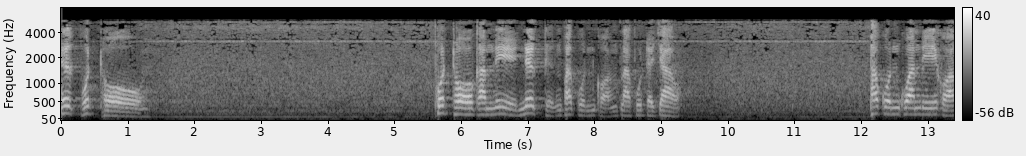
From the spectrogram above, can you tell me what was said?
นึกพุทโธ พุทโธคำนี้นึกถึงพระคุณของพระพุทธเจ้า พระคุณความดีของ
